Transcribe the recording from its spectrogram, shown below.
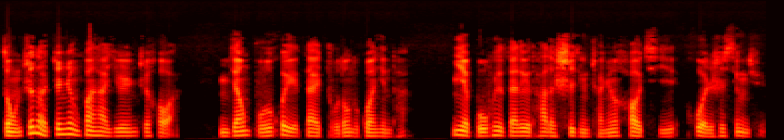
总之呢，真正放下一个人之后啊，你将不会再主动的关心他。你也不会再对他的事情产生好奇或者是兴趣，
